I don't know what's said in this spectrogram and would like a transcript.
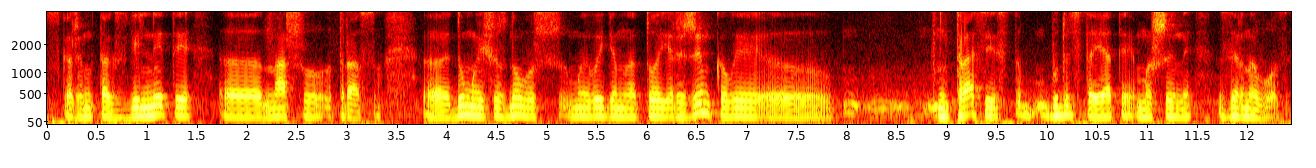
скажімо так, звільнити нашу трасу. Думаю, що знову ж ми вийдемо на той режим, коли на трасі будуть стояти машини зерновози.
